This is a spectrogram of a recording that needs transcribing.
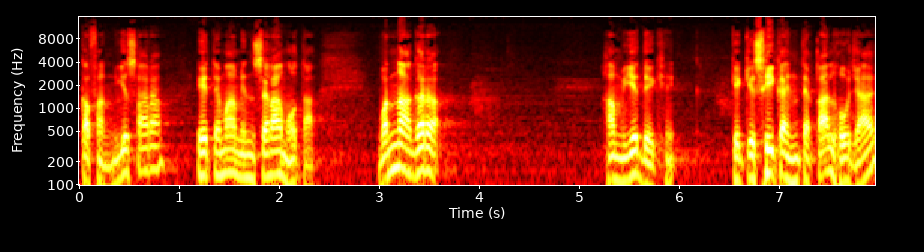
کفن، یہ سارا اہتمام انسرام ہوتا۔ ورنہ اگر ہم یہ دیکھیں کہ کسی کا انتقال ہو جائے،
